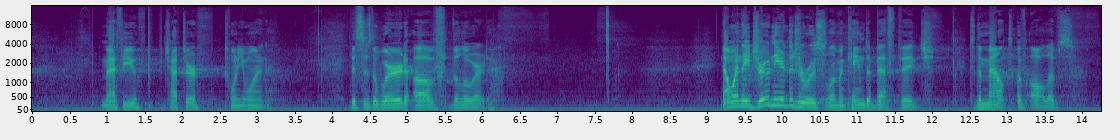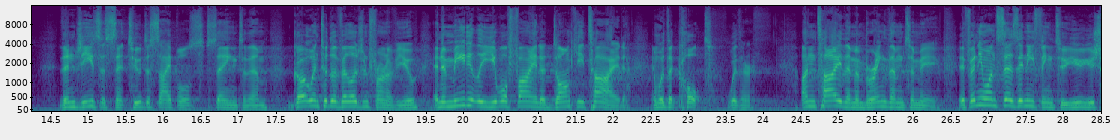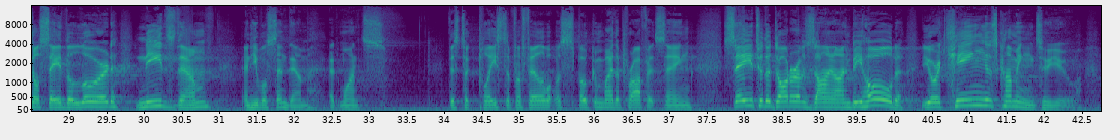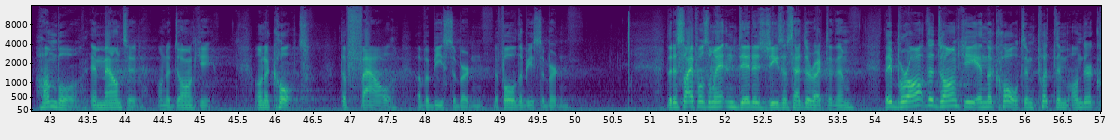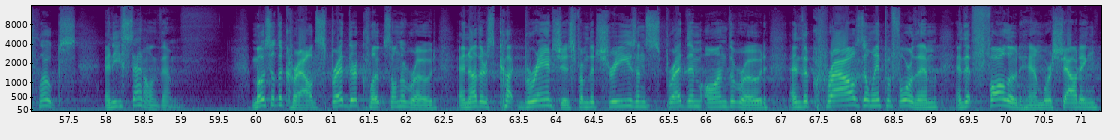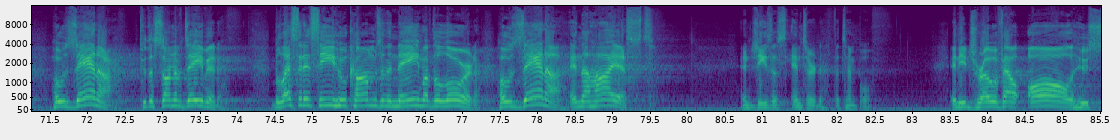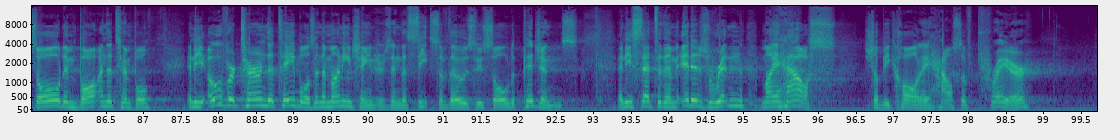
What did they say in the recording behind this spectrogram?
Matthew chapter 21. This is the word of the Lord. Now, when they drew near to Jerusalem and came to Bethphage, to the Mount of Olives, then Jesus sent two disciples, saying to them, Go into the village in front of you, and immediately you will find a donkey tied, and with a colt with her. Untie them and bring them to me. If anyone says anything to you, you shall say, The Lord needs them, and he will send them at once. This took place to fulfill what was spoken by the prophet, saying, Say to the daughter of Zion, Behold, your king is coming to you humble and mounted on a donkey, on a colt, the foal of a beast of burden, the foal of the beast of burden. The disciples went and did as Jesus had directed them. They brought the donkey and the colt and put them on their cloaks, and he sat on them. Most of the crowd spread their cloaks on the road, and others cut branches from the trees and spread them on the road. And the crowds that went before them and that followed him were shouting, Hosanna! To the Son of David. Blessed is he who comes in the name of the Lord. Hosanna in the highest. And Jesus entered the temple. And he drove out all who sold and bought in the temple. And he overturned the tables and the money changers and the seats of those who sold pigeons. And he said to them, It is written, My house shall be called a house of prayer,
